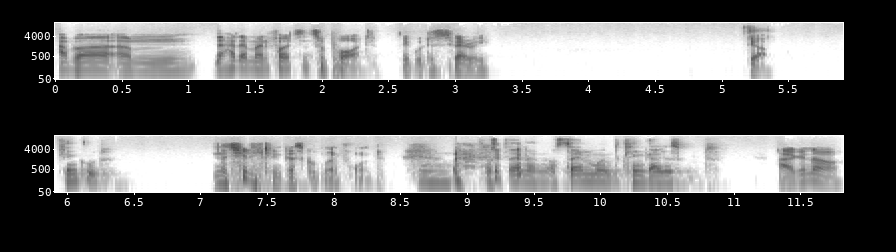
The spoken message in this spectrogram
Aber ähm, da hat er meinen vollsten Support. Sehr gutes Swery. Ja. Klingt gut. Natürlich klingt das gut, mein Freund. Ja, aus, deinem, aus deinem Mund klingt alles gut. Ah, genau.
